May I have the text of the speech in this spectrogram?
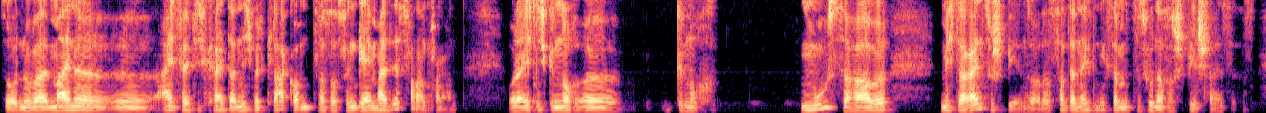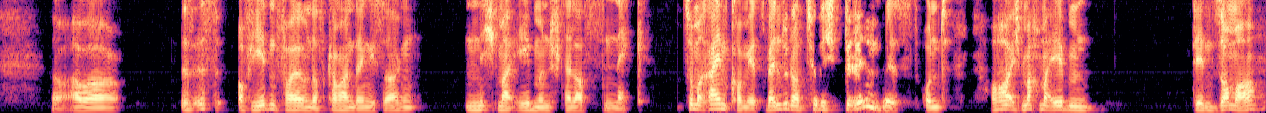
So, nur weil meine, äh, Einfältigkeit da nicht mit klarkommt, was das für 'n Game halt ist von Anfang an. Oder ich nicht genug äh, genug Muße habe, mich da reinzuspielen, so. Das hat ja nix damit zu tun, dass das Spiel scheiße ist. So, aber es ist auf jeden Fall, und das kann man, denke ich, sagen, nicht mal eben 'n schneller Snack. Zum Reinkommen jetzt, wenn du natürlich drin bist und: „Oh, ich mache mal eben den Sommer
